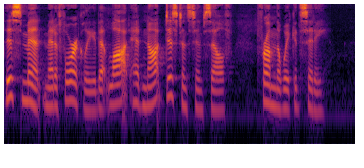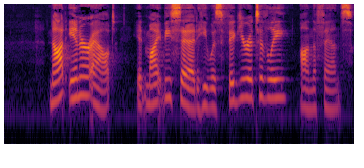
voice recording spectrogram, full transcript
This meant metaphorically that Lot had not distanced himself from the wicked city. Not in or out, it might be said he was figuratively on the fence.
